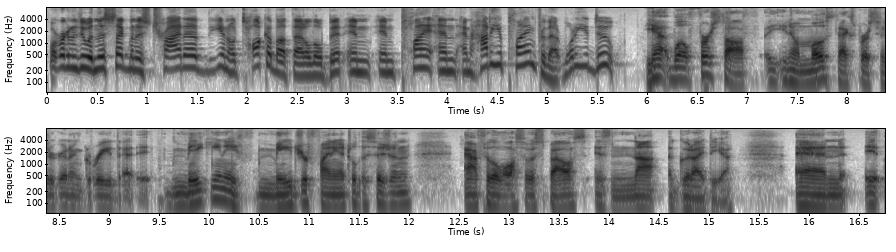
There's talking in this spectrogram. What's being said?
what we're going to do in this segment is try to you know talk about that a little bit and and plan and and how do you plan for that? What do you do? Yeah, well, first off, you know, most experts are going to agree that making a major financial decision after the loss of a spouse is not a good idea. And it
